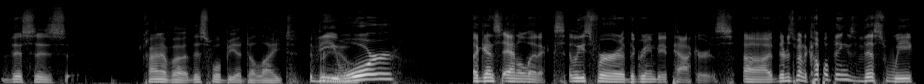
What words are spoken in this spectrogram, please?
this is kind of a this will be a delight. the you. war against analytics, at least for the Green Bay Packers. Uh, there's been a couple things this week,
